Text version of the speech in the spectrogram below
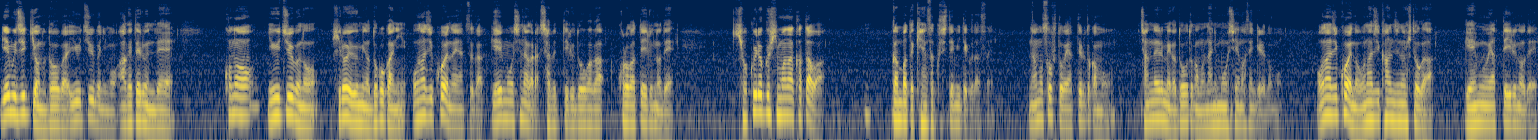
ゲーム実況の動画 YouTube にも上げてるんで、この YouTube の広い海のどこかに同じ声のやつがゲームをしながら喋っている動画が転がっているので、極力暇な方は頑張って検索してみてください。何のソフトをやってるとかも、チャンネル名がどうとかも何も教えませんけれども、同じ声の同じ感じの人がゲームをやっているので、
